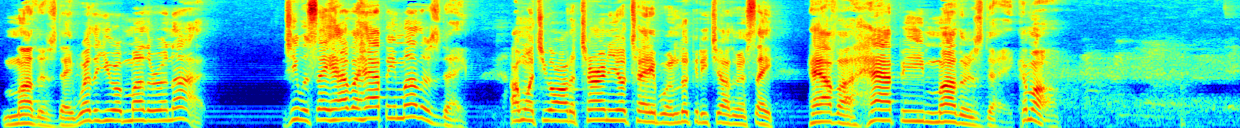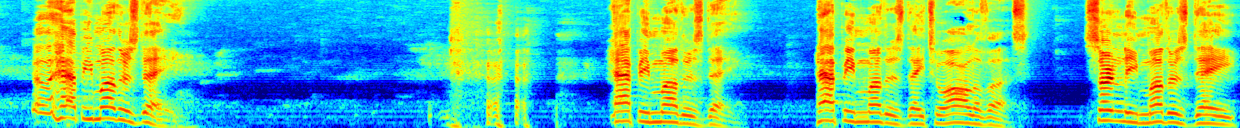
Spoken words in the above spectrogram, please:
Mother's Day, whether you're a mother or not. She would say, Have a happy Mother's Day. I want you all to turn to your table and look at each other and say, Have a happy Mother's Day. Come on. Have a happy Mother's Day. happy Mother's Day. Happy Mother's Day to all of us. Certainly, Mother's Day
